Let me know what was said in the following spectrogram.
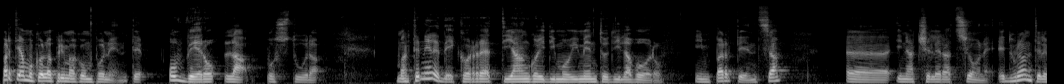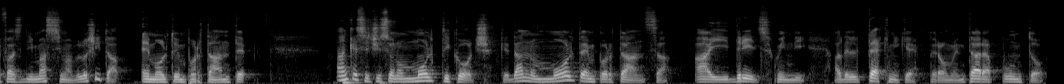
Partiamo con la prima componente, ovvero la postura. Mantenere dei corretti angoli di movimento di lavoro in partenza, eh, in accelerazione e durante le fasi di massima velocità è molto importante. Anche se ci sono molti coach che danno molta importanza ai drills, quindi a delle tecniche per aumentare appunto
